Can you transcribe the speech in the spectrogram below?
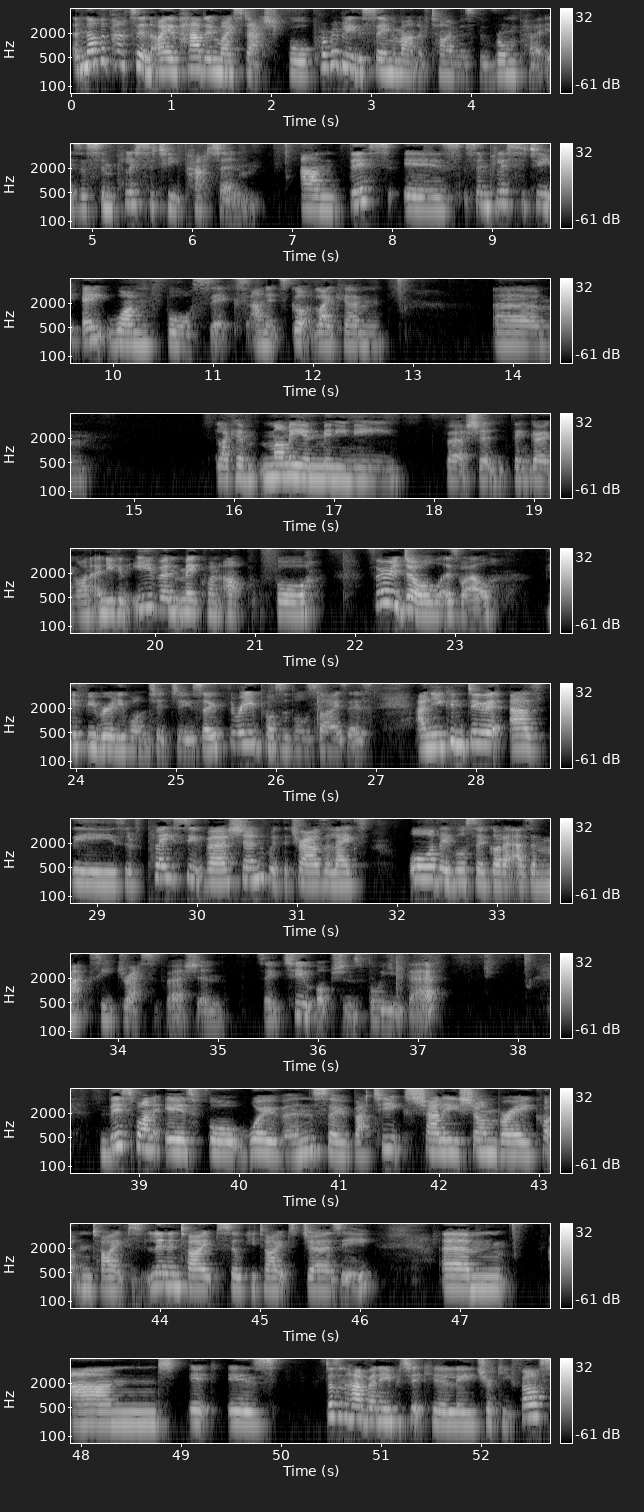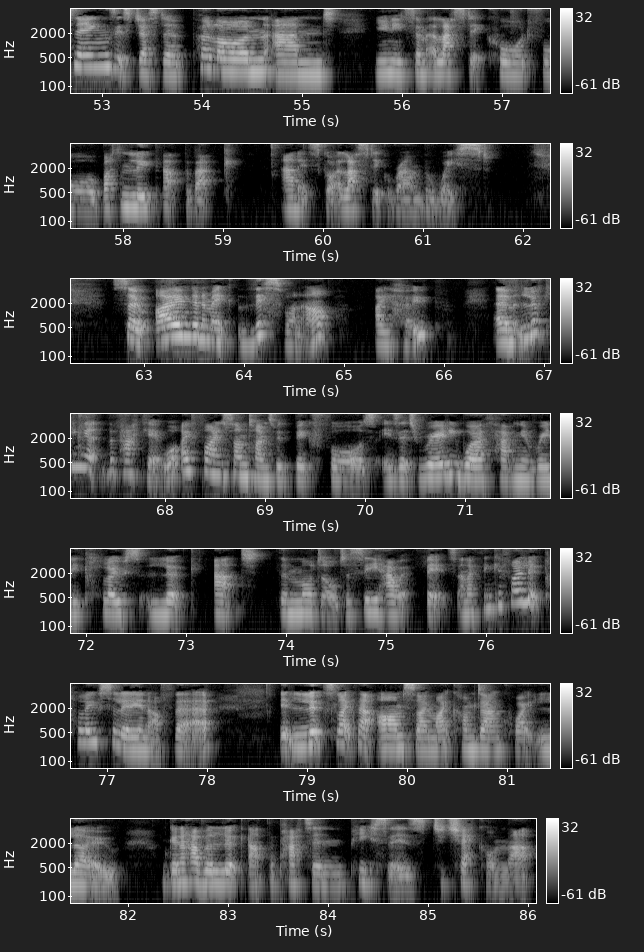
Another pattern I have had in my stash for probably the same amount of time as the romper is a Simplicity pattern. And this is Simplicity 8146 and it's got like um, um like a mummy and mini me version thing going on. And you can even make one up for for a doll as well if you really wanted to. So three possible sizes. And you can do it as the sort of play suit version with the trouser legs or they've also got it as a maxi dress version. So two options for you there. This one is for wovens, so batiks, challis, chambray, cotton types, linen types, silky types, jersey. Um, and it is doesn't have any particularly tricky fastenings. It's just a pull on and you need some elastic cord for button loop at the back and it's got elastic around the waist. So I'm going to make this one up, I hope. Um, looking at the packet, what I find sometimes with big fours is it's really worth having a really close look at the model to see how it fits. And I think if I look closely enough there, it looks like that arm side might come down quite low. I'm going to have a look at the pattern pieces to check on that.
